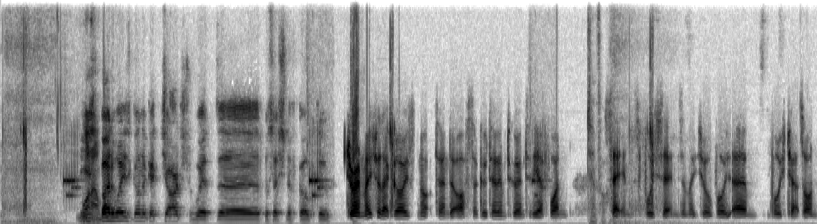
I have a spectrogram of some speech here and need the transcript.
He's, One out. by the way, he's gonna get charged with uh, possession of coke too. Joran, make sure that guy's not turned it off. So go tell him to go into the F1 10 settings, voice settings, and make sure voice um, voice chat's on.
